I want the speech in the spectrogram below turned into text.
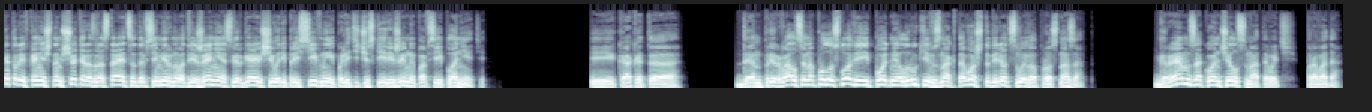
который в конечном счете разрастается до всемирного движения, свергающего репрессивные политические режимы по всей планете. «И как это...» Дэн прервался на полусловие и поднял руки в знак того, что берет свой вопрос назад. Грэм закончил сматывать провода.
